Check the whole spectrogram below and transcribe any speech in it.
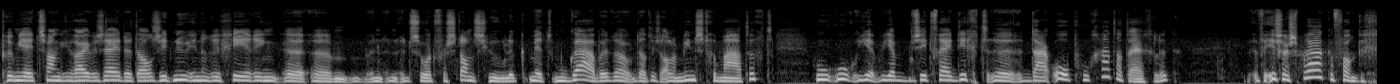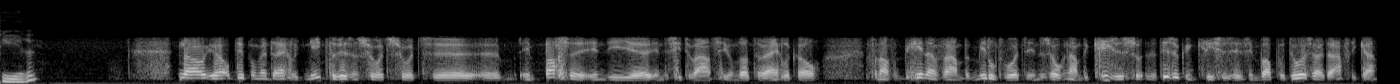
premier Tsvangirai, we zeiden het al, zit nu in een regering, um, een, een soort verstandshuwelijk met Mugabe. Nou, dat is allerminst gematigd. Hoe, hoe, je, je zit vrij dicht daarop. Hoe gaat dat eigenlijk? Is er sprake van regeren? Nou ja, op dit moment eigenlijk niet. Er is een soort, soort uh, uh, impasse in, die, uh, in de situatie, omdat er eigenlijk al vanaf het begin af aan bemiddeld wordt in de zogenaamde crisis. Het is ook een crisis in Zimbabwe door Zuid-Afrika,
